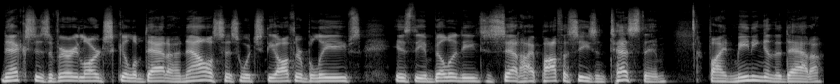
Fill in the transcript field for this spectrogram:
Next is a very large skill of data analysis, which the author believes is the ability to set hypotheses and test them, find meaning in the data,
